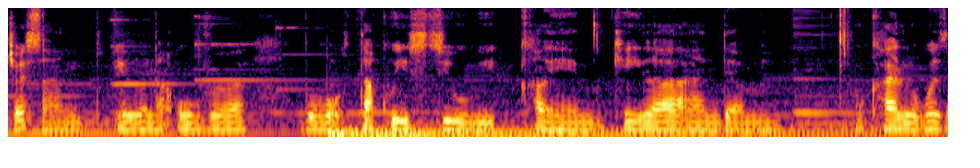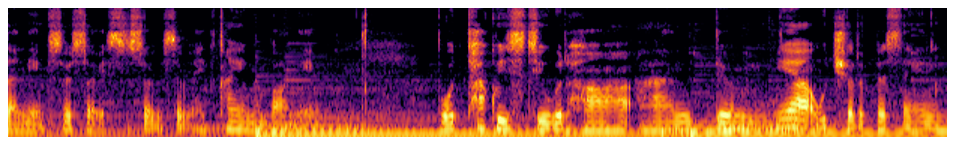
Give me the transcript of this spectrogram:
just and are over but Taku is still with um, Kayla and um, or Kyla, what's her name? So sorry, so sorry, sorry, I can't remember her name. but Taku is still with her, and um, yeah, which other person?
